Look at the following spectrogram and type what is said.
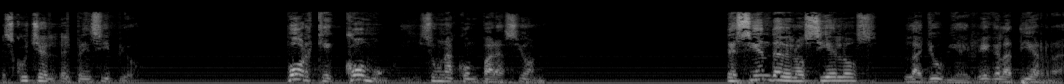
Escuche el, el principio. Porque como, hizo una comparación, desciende de los cielos la lluvia y riega la tierra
